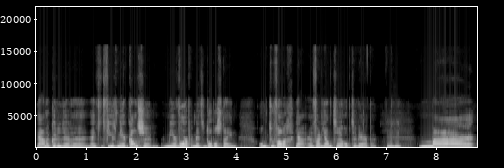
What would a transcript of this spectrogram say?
ja, dan kunnen er, uh, heeft het virus meer kansen, meer worpen met de dobbelsteen om toevallig ja, een variant uh, op te werpen. Mhm. Maar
